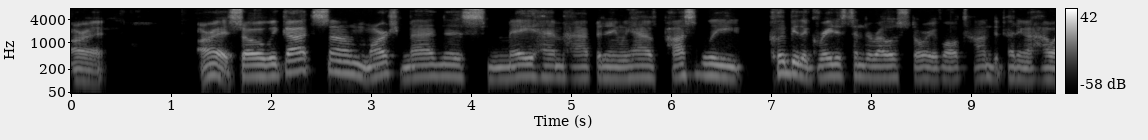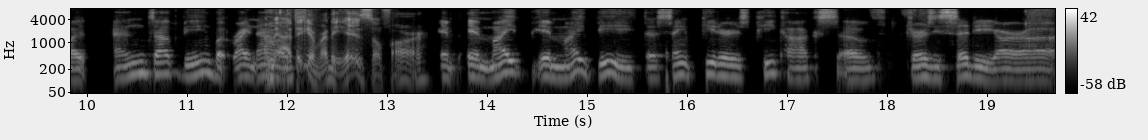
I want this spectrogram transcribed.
All right. All right. So we got some March Madness mayhem happening. We have possibly could be the greatest Cinderella story of all time, depending on how it ends up being. But right now, I mean, I think it already is so far. it, it might it might be the St. Peter's Peacocks of Jersey City are uh,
